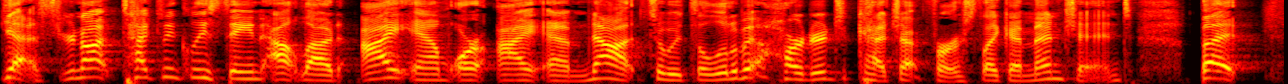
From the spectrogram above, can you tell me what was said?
yes, you're not technically saying out loud, I am or I am not. So it's a little bit harder to catch at first, like I mentioned, but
